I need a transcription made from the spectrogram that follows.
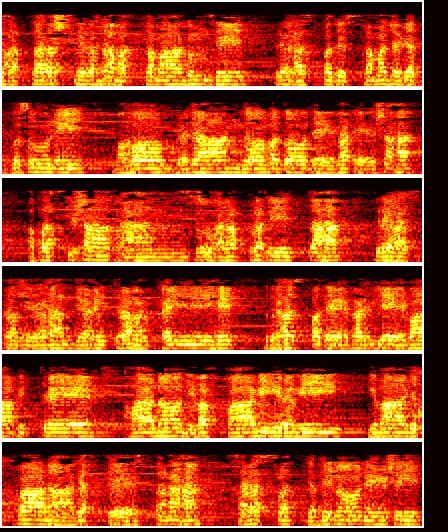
सप्तरश्मिरथमत्तमागुंसे बृहस्पतिः समजयद्वसूनि। महोग्रजान् गोमतो देव एषः। अपस्तिशासान् सुहरप्रतीक्तः बृहस्पतिरहन्त्यमित्रमर्कैः। बृहस्पते पर्ये वा पित्रे। आनो दिवः पावीरवी। इमा जुह्वानायस्ते स्तनः सरस्वत्यभिनो नेषि।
